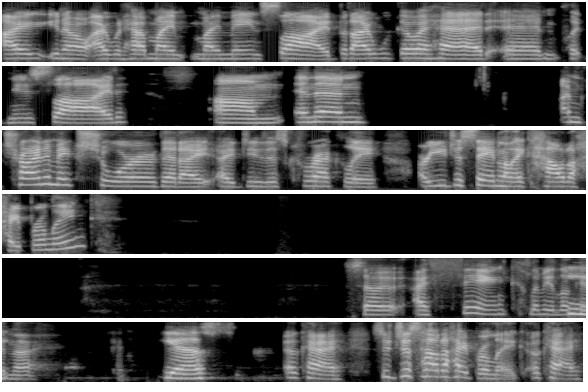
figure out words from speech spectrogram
I, you know, I would have my, my main slide, but I would go ahead and put new slide. Um, and then I'm trying to make sure that I, I do this correctly. Are you just saying like how to hyperlink? So I think, let me look in the. Yes. Okay, so just how to hyperlink. Okay,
